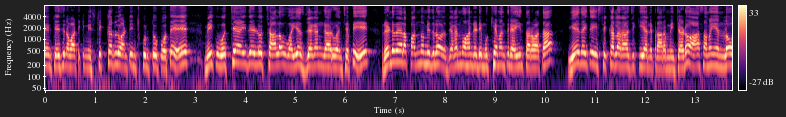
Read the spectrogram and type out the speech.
మేము చేసిన వాటికి మీ స్టిక్కర్లు అంటించుకుంటూ పోతే మీకు వచ్చే ఐదేళ్ళు చాలా వైఎస్ జగన్ గారు అని చెప్పి రెండు వేల పంతొమ్మిదిలో జగన్మోహన్ రెడ్డి ముఖ్యమంత్రి అయిన తర్వాత ఏదైతే ఈ స్టిక్కర్ల రాజకీయాన్ని ప్రారంభించాడో ఆ సమయంలో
